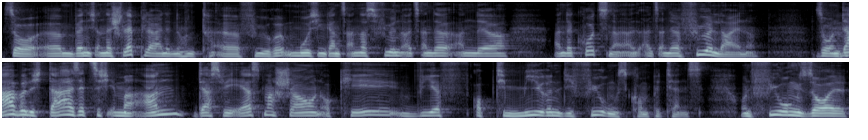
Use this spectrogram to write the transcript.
So, ähm, wenn ich an der Schleppleine den Hund äh, führe, muss ich ihn ganz anders führen als an der, an der, an der kurzen, als an der Führleine. So, und mhm. da will ich, da setze ich immer an, dass wir erstmal schauen, okay, wir optimieren die Führungskompetenz. Und Führung soll,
